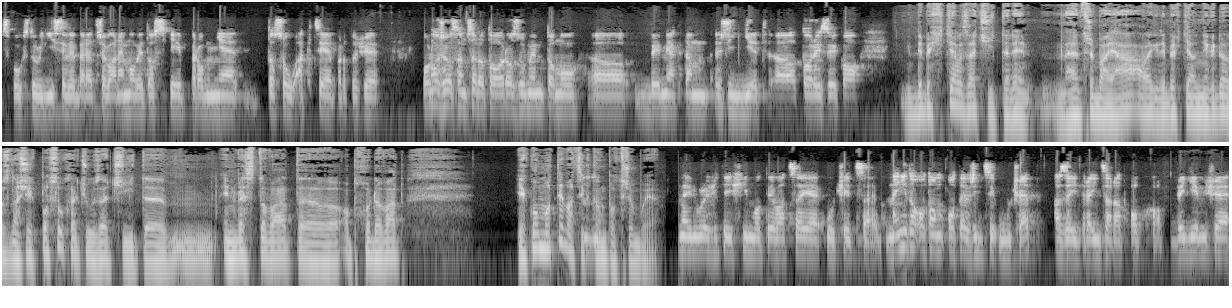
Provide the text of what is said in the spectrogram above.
Spoustu lidí si vybere třeba nemovitosti. Pro mě to jsou akcie, protože ponořil jsem se do toho, rozumím tomu, vím, jak tam řídit to riziko. Kdybych chtěl začít, tedy ne třeba já, ale kdyby chtěl někdo z našich posluchačů začít investovat, obchodovat, Jakou motivaci k tomu potřebuje? Nejdůležitější motivace je učit se. Není to o tom otevřít si účet a zítra jít zadat obchod. Vidím, že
